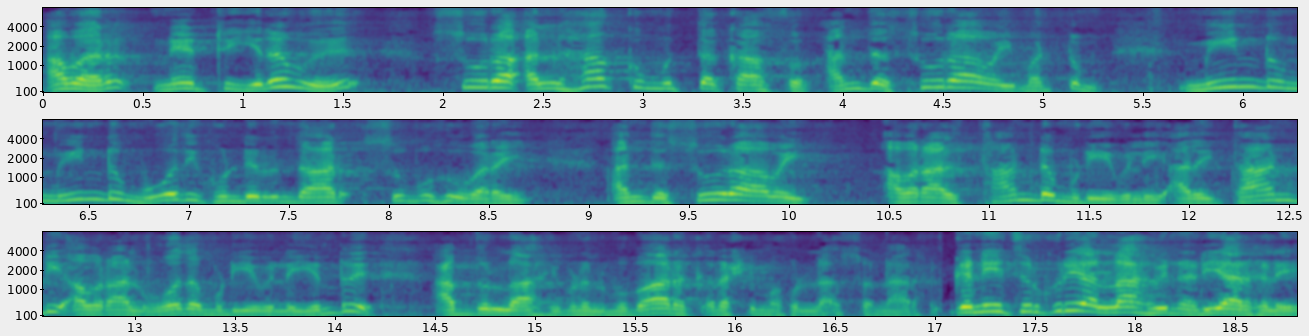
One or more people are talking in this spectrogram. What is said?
அவர் நேற்று இரவு சூரா அல்ஹாக்கு முத்த காசுர் அந்த சூறாவை மட்டும் மீண்டும் மீண்டும் ஓதி கொண்டிருந்தார் சுபுகு வரை. அந்த சூறாவை அவரால் தாண்ட முடியவில்லை. அதை தாண்டி அவரால் ஓத முடியவில்லை என்று அப்துல்லாஹ் இபின் முபாரக் ரஹிமஹுல்லா சொன்னார்கள். கணேத்திற்குரிய அல்லாஹுவின் அடியார்களே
